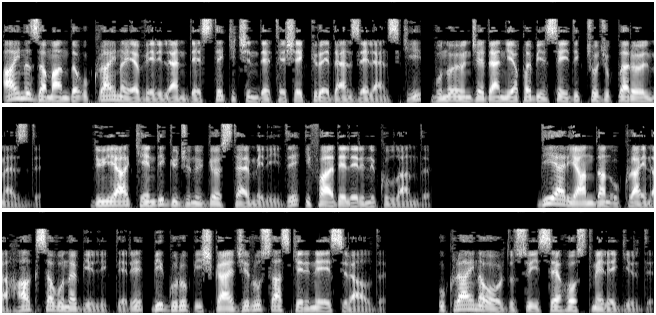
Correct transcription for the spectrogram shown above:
Aynı zamanda Ukrayna'ya verilen destek için de teşekkür eden Zelenski, bunu önceden yapabilseydik çocuklar ölmezdi. Dünya kendi gücünü göstermeliydi, ifadelerini kullandı. Diğer yandan Ukrayna Halk Savuna Birlikleri, bir grup işgalci Rus askerini esir aldı. Ukrayna ordusu ise Hostomele girdi.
